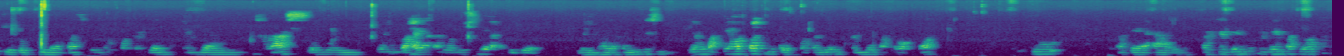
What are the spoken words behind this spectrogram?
cukup tidak pasti untuk pekerjaan pekerjaan keras yang, yang membahayakan manusia gitu ya yang membahayakan juga sih yang pakai otot gitu pekerjaan pekerjaan pakai otot. Itu pakai AI pekerjaan pekerjaan pakai otot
